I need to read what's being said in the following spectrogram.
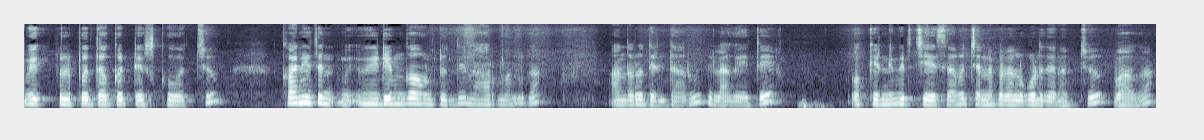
మీకు పులుపు తగ్గట్టు వేసుకోవచ్చు. కానీ ఇది మీడియంగా ఉంటుంది నార్మల్గా. అందరూ తింటారు ఇలాగైతే. ఒక మీరు చేశాను చిన్నపిల్లలు కూడా తినచ్చు బాగా.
